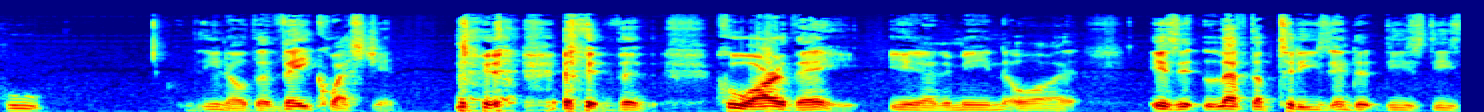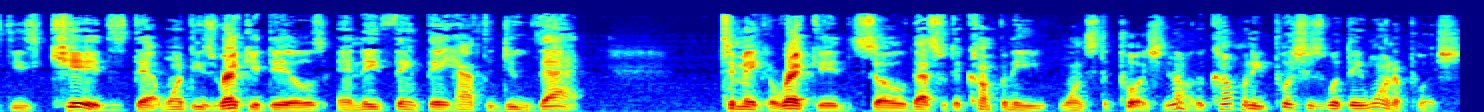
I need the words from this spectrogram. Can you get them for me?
Who who you know the they question? The who are they? You know what i mean? Or is it left up to these these these these kids that want these record deals and they think they have to do that to make a record so that's what the company wants to push no the company pushes what they want to push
